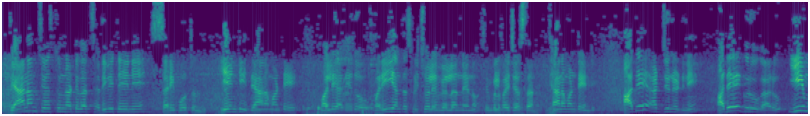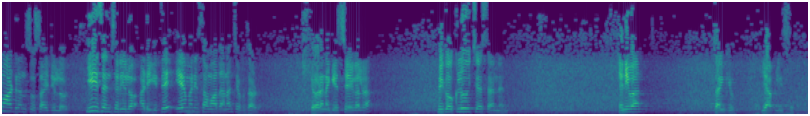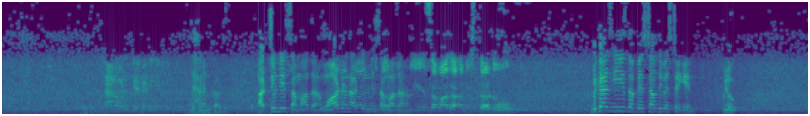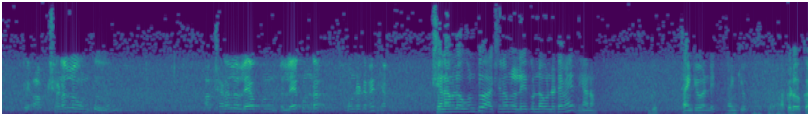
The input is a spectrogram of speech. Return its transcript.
ధ్యానం. చేస్తున్నట్టుగా చదివితేనే సరిపోతుంది. ఏంటి ధ్యానం అంటే? మళ్ళీ అదేదో మరీ అంత స్పిరిచువల్ ఏం వెళ్ళను నేను సింప్లిఫై చేస్తాను. ధ్యానం అంటే ఏంటి? అదే అర్జునుడిని అదే గురువు గారు ఈ మోడర్న్ సొసైటీలో ఈ సెంచరీలో అడిగితే ఏమని సమాధానం చెబుతాడు? ఎవరైనా గెస్ చేయగలరా? మీకు క్లూ ఇచ్చేస్తాను నేను. Anyone thank you yeah please sir ధ్యానం కాదు. అర్జునుడి సమాధానం మోడర్న్ అర్జునుడి సమాధానం. సమాధానం ఇస్తాడు because he's the best of the best again clue ఆ క్షణంలో ఉంటూ ఆ క్షణంలో లేకుండా ఉండటమే ధ్యానం. క్షణంలో ఉంటూ ఆ క్షణంలో లేకుండా ఉండటమే ధ్యానం. గుడ్ థ్యాంక్ యూ అండి థ్యాంక్ యూ అక్కడ ఒక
